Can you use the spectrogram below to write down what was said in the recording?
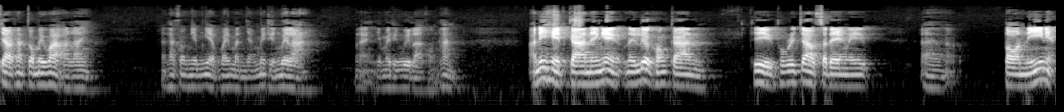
เจ้าท่านก็ไม่ว่าอะไรท่านก็เงียบๆไว้มันยังไม่ถึงเวลายังไม่ถึงเวลาของท่าน อันนี้เหตุการณ์ในแง่ในเรื่องของการที่พระพุทธเจ้าแสดงในอตอนนี้เนี่ย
